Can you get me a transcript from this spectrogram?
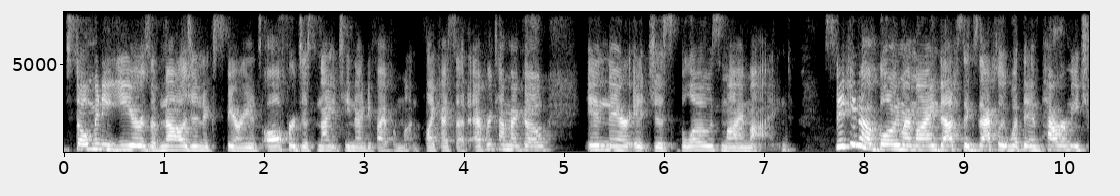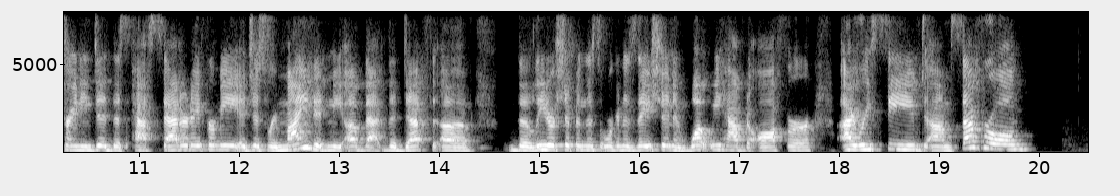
so many years of knowledge and experience all for just 19.95 a month. Like I said, every time I go in there, it just blows my mind. Speaking of blowing my mind, that's exactly what the Empower Me training did this past Saturday for me. It just reminded me of that, the depth of the leadership in this organization and what we have to offer. I received um, several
